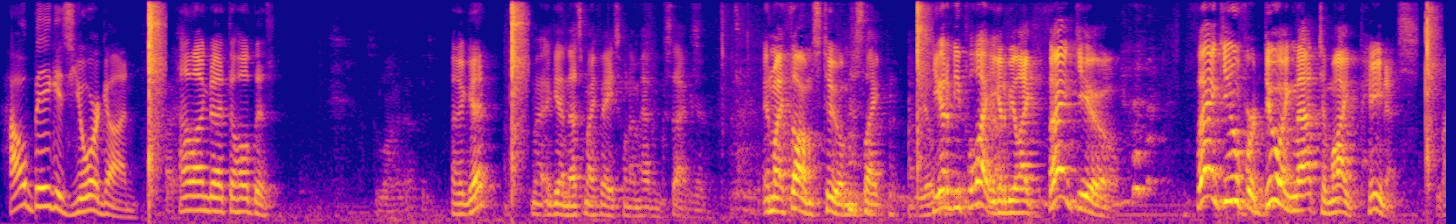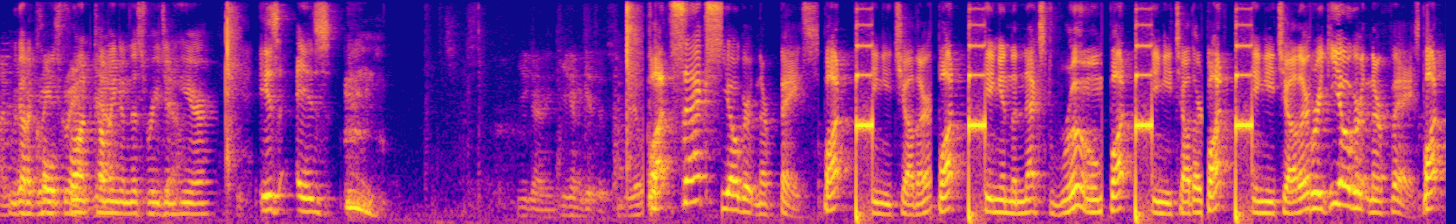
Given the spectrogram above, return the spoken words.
how big is your gun? How long do I have to hold this? Long enough. Are they good? Again, that's my face when I'm having sex. And my thumbs, too. I'm just like, you gotta be polite. You gotta be like, thank you. Thank you for doing that to my penis. We got a cold front coming in this region here. Is is You gotta, you're gonna get this. Real? butt sex? Yogurt in their face. Butt each other. Butt in the next room. Butt each other. Butt each other. Greek yogurt in their face. Butt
